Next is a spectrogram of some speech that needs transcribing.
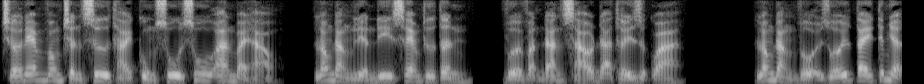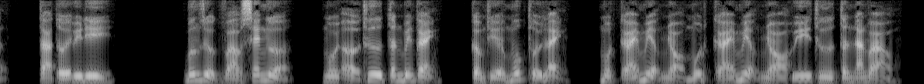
Chờ đem vong trần sư thái cùng su su an bài hảo, Long Đằng liền đi xem thư tân, vừa vặn đàn sáo đã thấy dược qua. Long Đằng vội dối tay tiếp nhận, ta tới đi đi. Bưng dược vào xe ngựa, ngồi ở thư tân bên cạnh, cầm thìa múc thổi lạnh, một cái miệng nhỏ một cái miệng nhỏ vì thư tân ăn vào.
